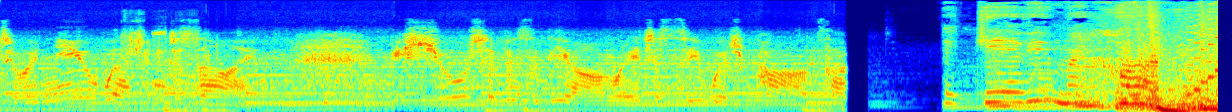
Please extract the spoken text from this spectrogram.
To a new weapon design. Be sure to visit the armory to see which parts. I gave you my heart.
